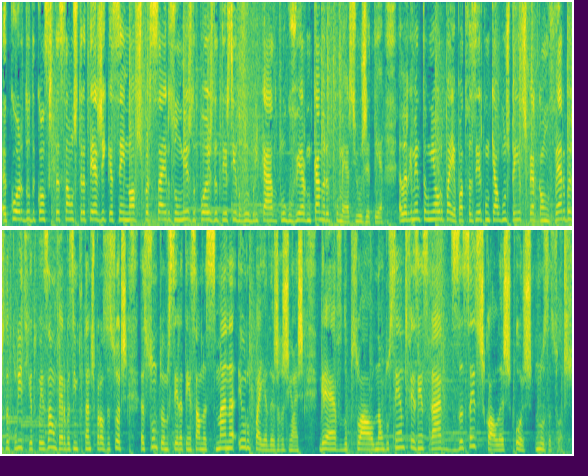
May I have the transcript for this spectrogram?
Acordo de concertação estratégica sem novos parceiros, um mês depois de ter sido rubricado pelo Governo, Câmara de Comércio UGT. Alargamento da União Europeia pode fazer com que alguns países percam verbas da política de coesão, verbas importantes para os Açores. Assunto a merecer atenção na Semana Europeia das Regiões. Greve do pessoal não docente fez encerrar 16 escolas hoje nos Açores.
